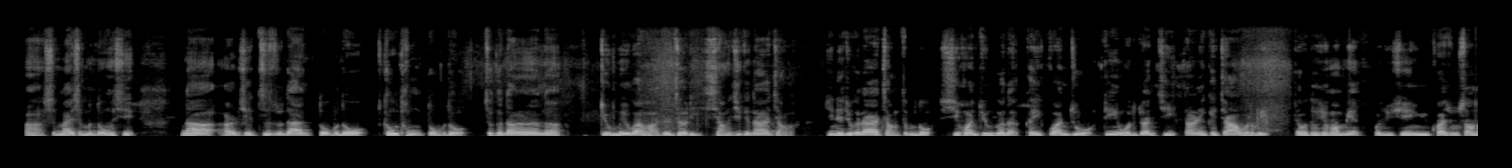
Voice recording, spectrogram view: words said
啊是卖什么东西，那而且自助单多不多，沟通多不多，这个当然呢。就没有办法在这里详细跟大家讲了。今天就跟大家讲这么多。喜欢军哥的可以关注我，订阅我的专辑，当然也可以加我的微，在我头像旁边获取闲鱼快速上手。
